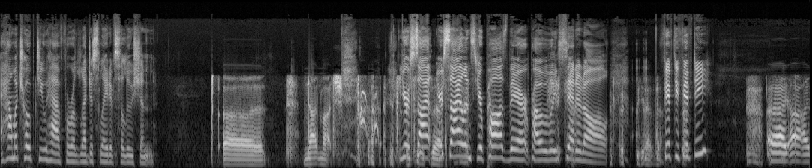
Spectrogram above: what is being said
how much hope do you have for a legislative solution? Not much. your, si- your silence, your pause there probably said it all. 50 50? Uh, I,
